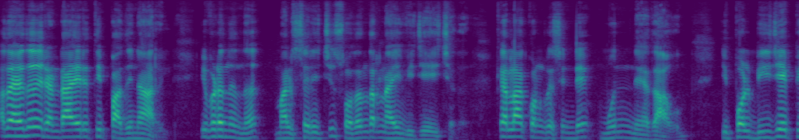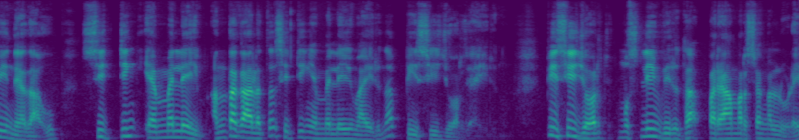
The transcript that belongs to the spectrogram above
അതായത് രണ്ടായിരത്തി പതിനാറിൽ ഇവിടെ നിന്ന് മത്സരിച്ച് സ്വതന്ത്രനായി വിജയിച്ചത് കേരള കോൺഗ്രസിന്റെ മുൻ നേതാവും ഇപ്പോൾ ബി ജെ പി നേതാവും സിറ്റിംഗ് എം എൽ എയും അന്തകാലത്ത് സിറ്റിംഗ് എം എൽ എയുമായിരുന്ന പി സി ജോർജ് ആയിരുന്നു. പി സി ജോർജ് മുസ്ലിം വിരുദ്ധ പരാമർശങ്ങളിലൂടെ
